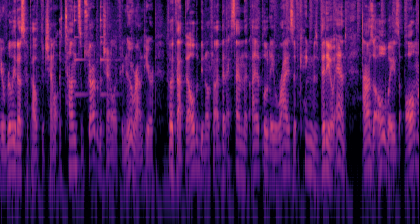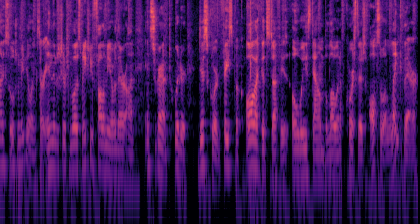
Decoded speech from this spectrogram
It really does help out the channel a ton. Subscribe to the channel if you're new around here. Click that bell to be notified the next time that i upload a rise of kingdoms video. And as always all my social media links are in the description below. So make sure you follow me over there on instagram twitter discord facebook. All that good stuff is always down below. And of course there's also a link there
